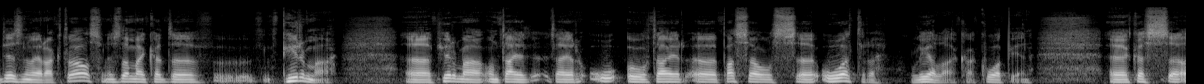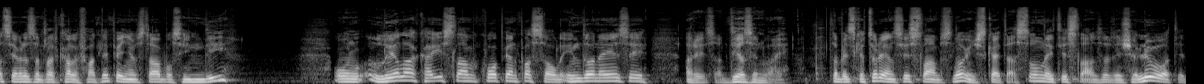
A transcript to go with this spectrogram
diezgan vai ir aktuāls, un es domāju, ka pirmā, pirmā un tā ir, tā ir, tā ir pasaules otra lielākā kopiena, kas, acīm redzam, tādu kalifātu nepieņems, tā būs Indija Un lielākā islāma kopiena pasaulē, Indonēzija, arī diezin vai. Tāpēc, ka turienes islāms, nu, viņš skaitās sunīti islāms, tad viņš ir ļoti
